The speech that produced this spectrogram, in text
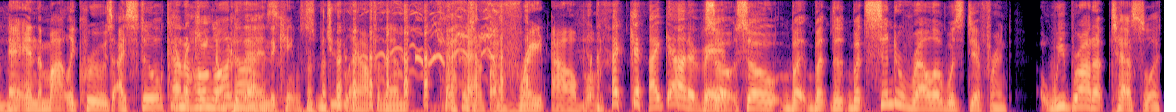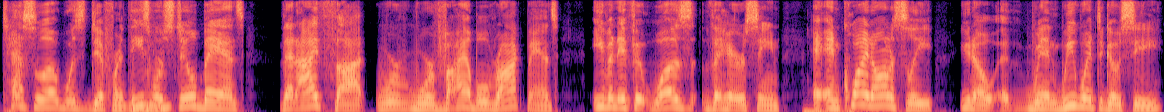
Mhm. And, and the Motley Crues, I still kind of hung on to that. And the King, would you lay off of them? That's a great album. I got, I got it, babe. So so but but the but Cinderella was different. We brought up Tesla. Tesla was different. These Mm-hmm. were still bands that I thought were were viable rock bands, even if it was the hair scene. A- And, quite honestly, you know, when we went to go see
